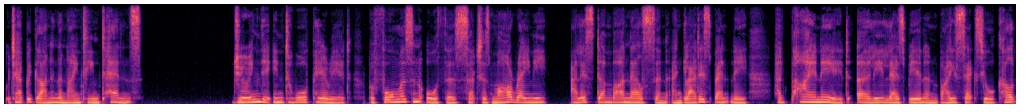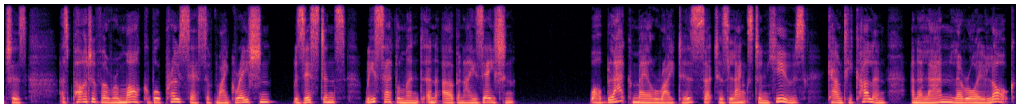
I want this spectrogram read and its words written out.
which had begun in the 1910s. During the interwar period, performers and authors such as Ma Rainey, Alice Dunbar Nelson and Gladys Bentley had pioneered early lesbian and bisexual cultures as part of a remarkable process of migration, resistance, resettlement, and urbanization. While black male writers such as Langston Hughes, Countee Cullen, and Alain Leroy Locke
